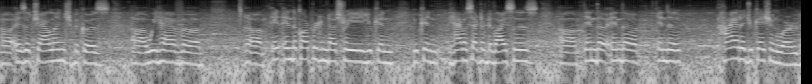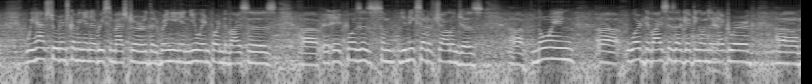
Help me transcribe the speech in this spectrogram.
uh, is a challenge because uh, we have. Uh, um, in, in, the corporate industry, you can you can have a set of devices. Um, in the in the in the higher education world, we have students coming in every semester, they're bringing in new endpoint devices. Uh, it, it, poses some unique set of challenges. Uh, knowing uh, what devices are getting on the yeah. network, um,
